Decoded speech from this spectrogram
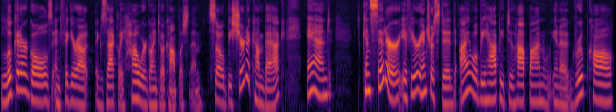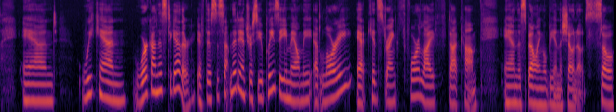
look at our goals and figure out exactly how we're going to accomplish them. So be sure to come back and consider if you're interested. I will be happy to hop on in a group call and we can work on this together. If this is something that interests you, please email me at laurie at KidStrength4Life.com and the spelling will be in the show notes. So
